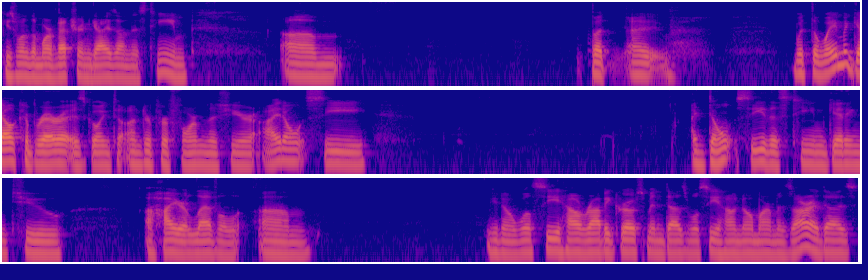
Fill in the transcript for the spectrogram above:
He's one of the more veteran guys on this team. Um, but I, with the way Miguel Cabrera is going to underperform this year, I don't see. I don't see this team getting to a higher level. Um, you know, we'll see how Robbie Grossman does. We'll see how Nomar Mazara does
